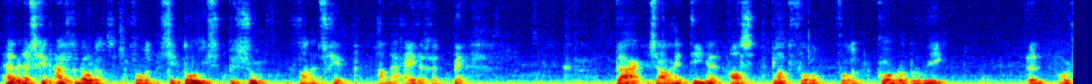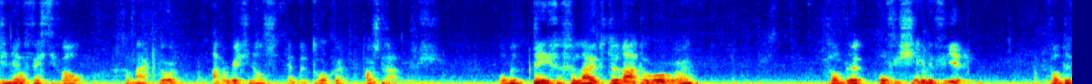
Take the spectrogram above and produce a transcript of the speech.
hebben het schip uitgenodigd voor een symbolisch bezoek van het schip aan de Heilige Berg. Daar zou het dienen als platform voor een Corroboree, een origineel festival gemaakt door aboriginals en betrokken Australiërs. Om een tegengeluid te laten horen van de officiële viering van de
